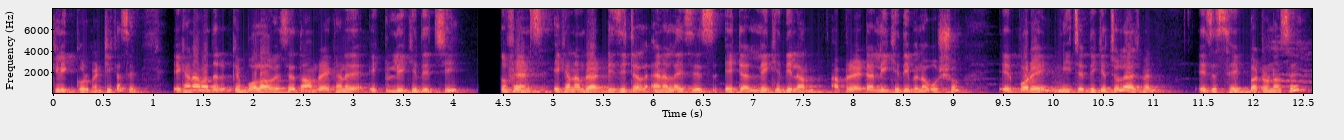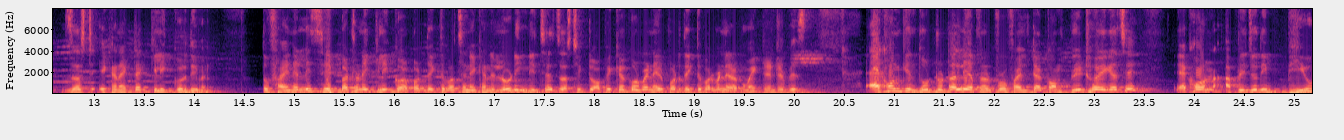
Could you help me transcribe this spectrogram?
ক্লিক করবেন, ঠিক আছে? এখানে আমাদেরকে বলা হয়েছে, তো আমরা এখানে একটু লিখে দিচ্ছি। তো ফ্রেন্ডস এখানে আমরা ডিজিটাল অ্যানালাইসিস এটা লিখে দিলাম, আপনারা এটা লিখে দিবেন অবশ্য। এরপরে নিচের দিকে চলে আসবেন এই যে সেভ বাটন আছে জাস্ট এখানে একটা ক্লিক করে দিবেন। তো ফাইনালি সেভ বাটনে ক্লিক করার পর দেখতে পাচ্ছেন এখানে লোডিং নিচ্ছে জাস্ট একটু অপেক্ষা করবেন, এরপর দেখতে পারবেন এরকম একটা ইন্টারফেস এখন কিন্তু টোটালি আপনার প্রোফাইলটা কমপ্লিট হয়ে গেছে। এখন আপনি যদি ভিউ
